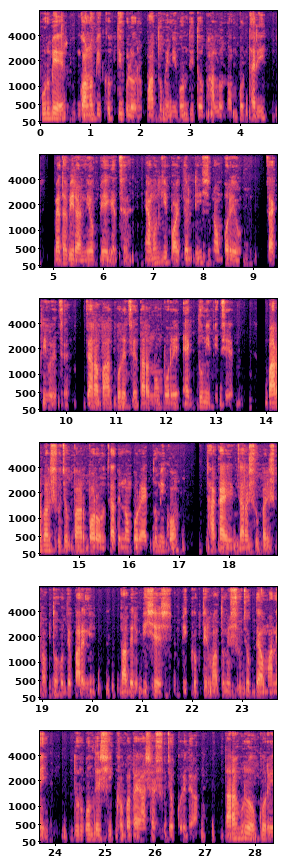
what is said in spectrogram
পূর্বের গণবিজ্ঞপ্তিগুলোর মাধ্যমে নিবন্ধিত ভালো নম্বরধারী মেধাবীরা নিয়োগ পেয়ে গেছে, এমনকি পঁয়তাল্লিশ নম্বরেও চাকরি হয়েছে। যারা বাদ পড়েছে তারা নম্বরে একদমই পিছিয়ে। বারবার সুযোগ পাওয়ার পরও যাদের নম্বর একদমই কম থাকায় যারা সুপারিশপ্রাপ্ত হতে পারেনি, তাদের বিশেষ বিজ্ঞপ্তির মাধ্যমে সুযোগ দেওয়া মানেই দুর্বলদের শিক্ষকতায় আসার সুযোগ করে দেওয়া। তাড়াহুড়ো করে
